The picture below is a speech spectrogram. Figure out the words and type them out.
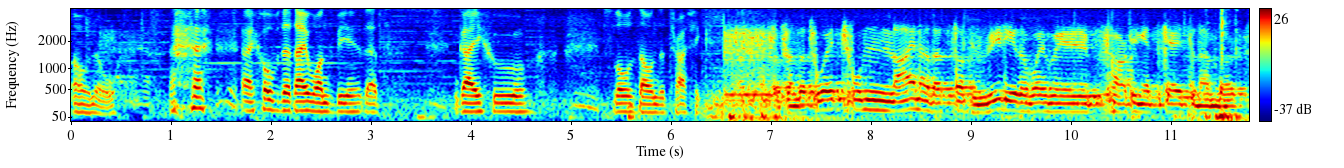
Oh no. I hope that I won't be that guy who slows down the traffic. Lufthansa 2829, uh, that's not really the way we're parking at gates in Hamburg.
